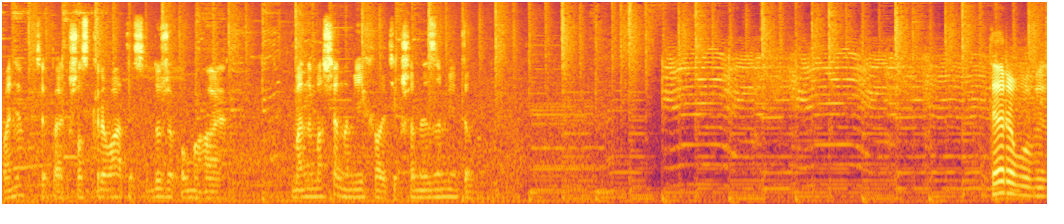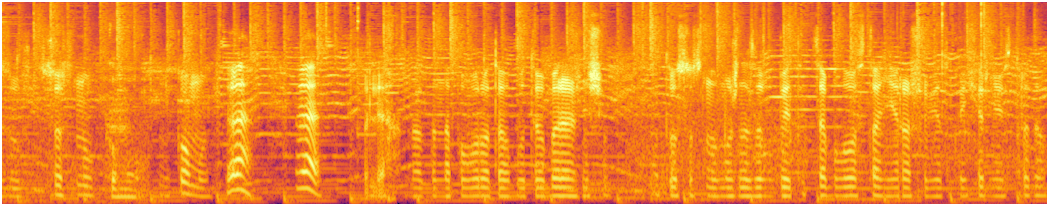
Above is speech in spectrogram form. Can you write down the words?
поняв? Типа, якщо скриватися, дуже помагає. У мене машина в'їхала, тільки що не замітив. Дерево везу, сосну. Кому? Нікому. Е, е. Бля, треба на поворотах бути обережнішим. А то сосну можна завбити. Це було останній раз, щоб я такою хернею страдав.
